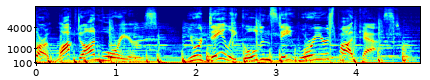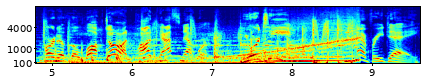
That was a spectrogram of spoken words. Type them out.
are Locked On Warriors, your daily Golden State Warriors podcast. Part of the Locked On Podcast Network. Your team every day.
